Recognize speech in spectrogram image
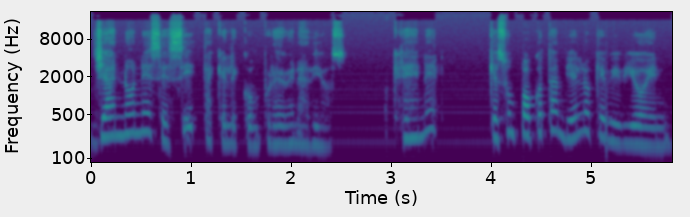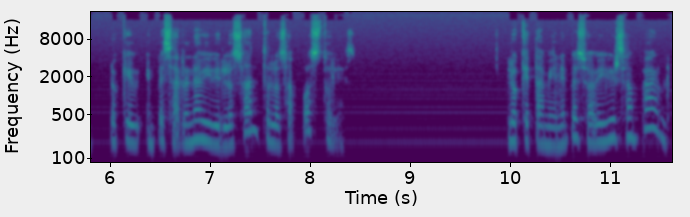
Ya no necesita que le comprueben a Dios, cree en Él que es un poco también lo que vivió en lo que empezaron a vivir los santos, los apóstoles, lo que también empezó a vivir San Pablo,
